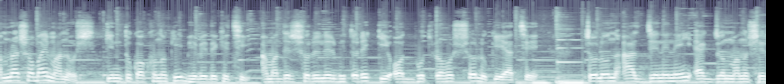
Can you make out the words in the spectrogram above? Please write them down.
আমরা সবাই মানুষ, কিন্তু কখনো কি ভেবে দেখেছি আমাদের শরীরের ভিতরে কি অদ্ভুত রহস্য লুকিয়ে আছে? চলুন আজ জেনে নেই একজন মানুষের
